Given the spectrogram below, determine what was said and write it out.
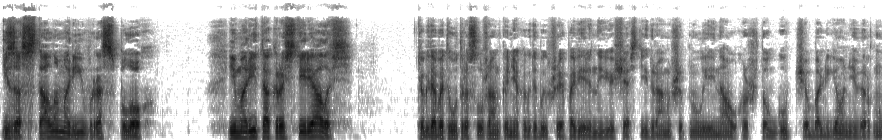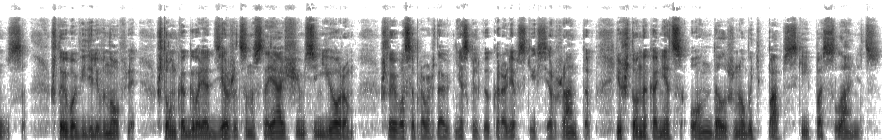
и застала Мари врасплох. И Мари так растерялась, когда в это утро служанка, некогда бывшая поверенной ее счастья и драмы, шепнула ей на ухо, что Гуччо Бальони вернулся, что его видели в Нофле, что он, как говорят, держится настоящим сеньором, что его сопровождают несколько королевских сержантов, и что, наконец, он должно быть папский посланец.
